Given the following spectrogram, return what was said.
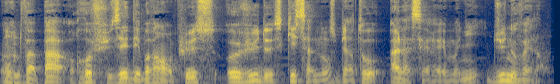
on ne va pas refuser des bras en plus au vu de ce qui s'annonce bientôt à la cérémonie du Nouvel An.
